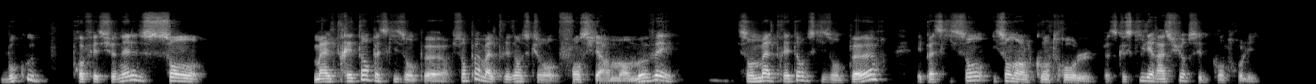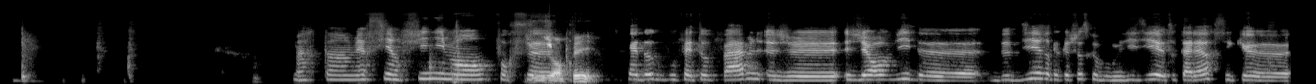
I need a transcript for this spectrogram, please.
beaucoup de professionnels sont maltraitants parce qu'ils ont peur. Ils sont pas maltraitants parce qu'ils sont foncièrement mauvais. Ils sont maltraitants parce qu'ils ont peur et parce qu'ils sont, ils sont dans le contrôle. Parce que ce qui les rassure, c'est de contrôler. Martin, merci infiniment pour ce cadeau que vous faites aux femmes. J'ai envie de, de, dire quelque chose que vous me disiez tout à l'heure, c'est que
